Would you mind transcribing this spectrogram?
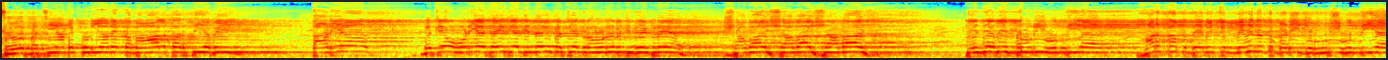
ਸੋ ਇਹ ਬੱਚੀਆਂ ਤੇ ਕੁੜੀਆਂ ਨੇ ਕਮਾਲ ਕਰਤੀ ਅਭੀ ਤਾੜੀਆਂ ਬੱਚਿਆਂ ਹੋਣੀਆਂ ਚਾਹੀਦੀਆਂ, ਜਿੰਨੇ ਵੀ ਬੱਚੇ ਗਰਾਊਂਡ ਦੇ ਵਿੱਚ ਦੇਖ ਰਹੇ ਆ। ਸ਼ਾਬਾਸ਼ ਸ਼ਾਬਾਸ਼ ਸ਼ਾਬਾਸ਼। ਕਹਿੰਦੇ ਵੀ ਜ਼ਰੂਰੀ ਹੁੰਦੀ ਹੈ, ਹਰ ਕੰਮ ਦੇ ਵਿੱਚ ਮਿਹਨਤ ਬੜੀ ਜ਼ਰੂਰੀ ਹੁੰਦੀ ਹੈ।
